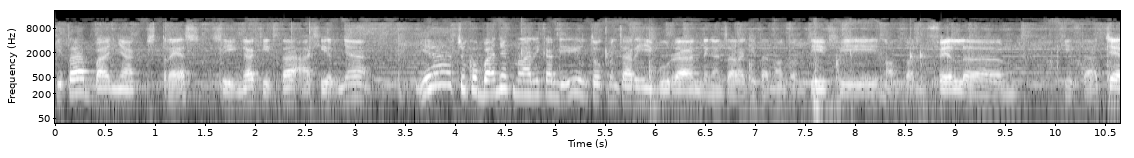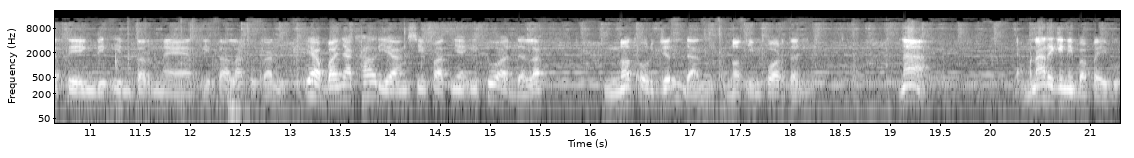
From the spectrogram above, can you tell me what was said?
kita banyak stres sehingga kita akhirnya ya cukup banyak melarikan diri untuk mencari hiburan dengan cara kita nonton TV, nonton film, kita chatting di internet, kita lakukan ya banyak hal yang sifatnya itu adalah not urgent dan not important. Nah, yang menarik ini Bapak Ibu.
